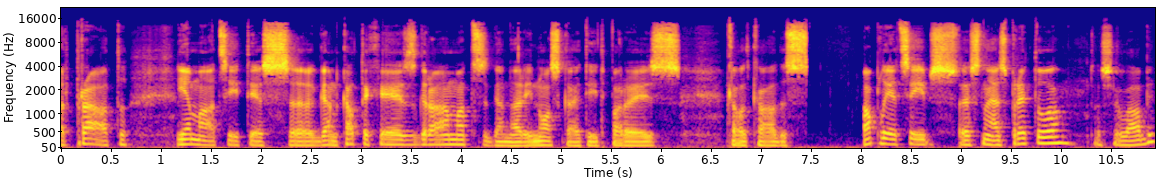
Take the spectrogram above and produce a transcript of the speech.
ar prātu iemācīties eh, gan katehēzes grāmatas, gan arī noskaitīt pareizes kaut kādas apliecības. Es neesmu pret to, tas ir labi.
